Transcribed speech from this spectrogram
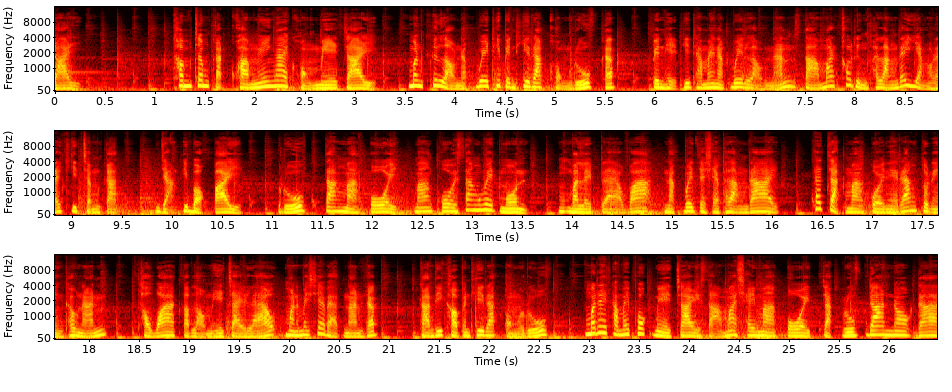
จัยคำจำกัดความง่ายๆของเมจัย มันคือเหล่านักเวทที่เป็นที่รักของรูฟครับเป็นเหตุที่ทำให้นักเวทเหล่านั้น สามารถเข้าถึงพลังได้อย่างไร้ขีดจำกัด อย่างที่บอกไป รูฟสร้างมาโกย มาโกยสร้างเวทมนต์ มันเลยแปลว่านักเวทจะใช้พลังได้แค่จากมาโกยในร่างตัวเองเท่านั้นทว่ากับเหล่าเมจัยแล้วมันไม่ใช่แบบนั้นครับ การที่เขาเป็นที่รักของรูฟไม่ได้ทำให้พวกเมจัยสามารถใช้มาโกยจากรูฟด้านนอกได้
